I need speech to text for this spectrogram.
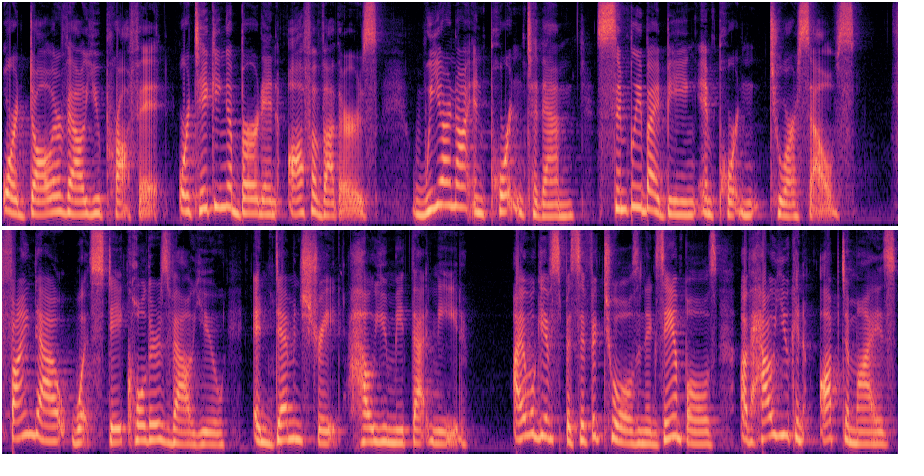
or dollar value profit or taking a burden off of others, we are not important to them simply by being important to ourselves. Find out what stakeholders value and demonstrate how you meet that need. I will give specific tools and examples of how you can optimize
